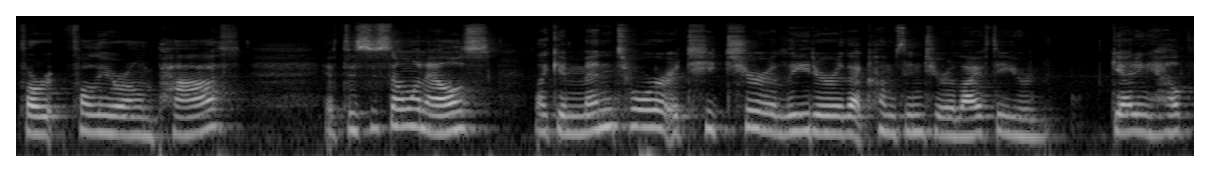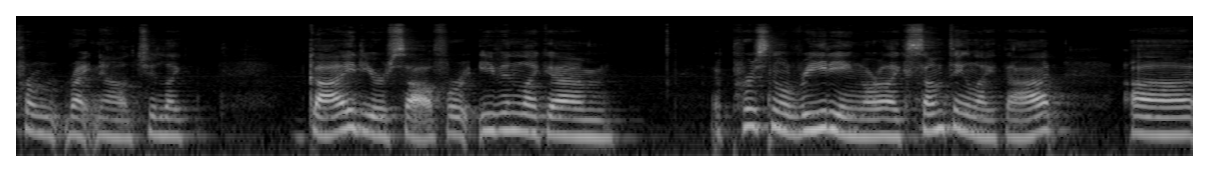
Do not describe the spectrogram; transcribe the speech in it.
follow your own path. If this is someone else, like a mentor, a teacher, a leader that comes into your life that you're getting help from right now to like guide yourself or even like um, a personal reading or like something like that uh,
